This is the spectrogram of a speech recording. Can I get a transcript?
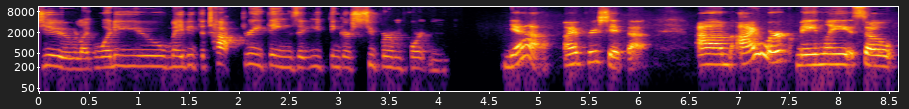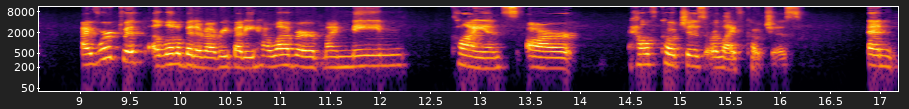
do? Like, what do you, maybe the top three things that you think are super important? Yeah, I appreciate that. Um, I work mainly, so I've worked with a little bit of everybody. However, my main clients are health coaches or life coaches. And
